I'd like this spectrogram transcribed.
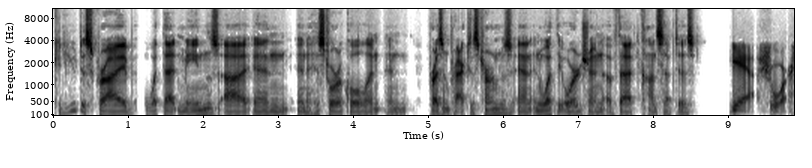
Could you describe what that means uh, in in a historical and, and present practice terms and, and what the origin of that concept is. Yeah, sure.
